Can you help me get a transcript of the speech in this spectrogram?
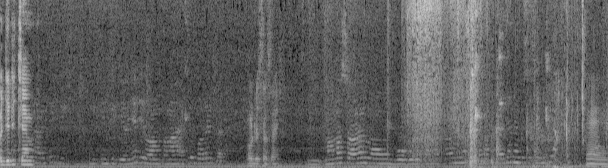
Oh jadi champ. Bikin videonya di ruang tengah aja boleh gak? Oh, udah selesai. Hmm, Mama soalnya mau bobo di kamar aja bisa. Hmm.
